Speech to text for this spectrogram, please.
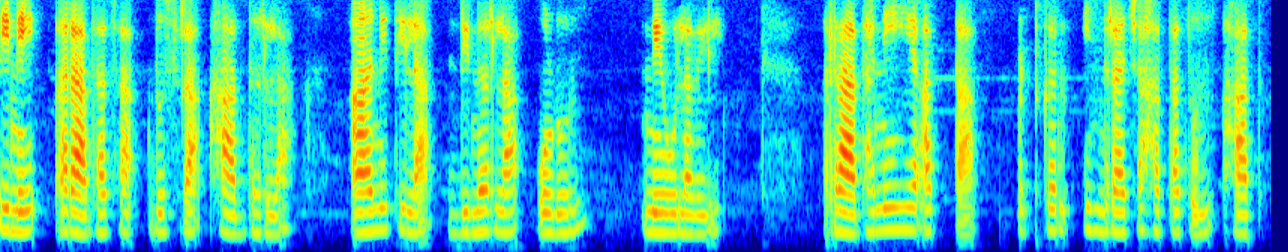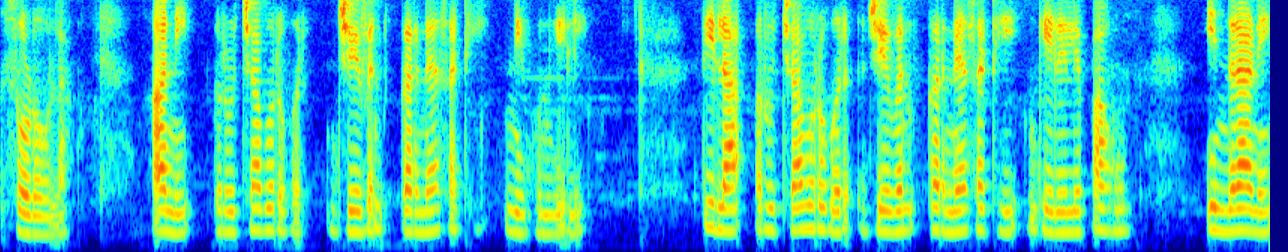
तिने राधाचा दुसरा हात धरला आणि तिला डिनरला ओढून नेऊ लागली. राधानेही आत्ता पटकन इंद्राच्या हातातून हात सोडवला आणि रुचाबरोबर जेवण करण्यासाठी निघून गेली. तिला रुचाबरोबर जेवण करण्यासाठी गेलेले पाहून इंद्राने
